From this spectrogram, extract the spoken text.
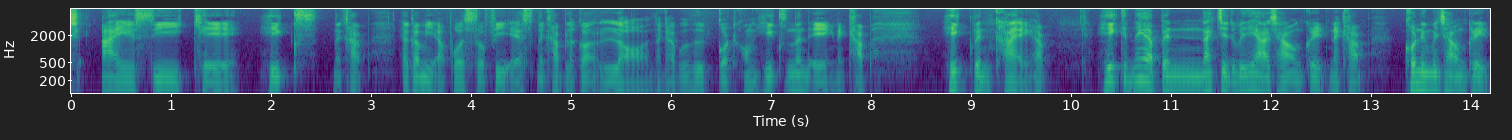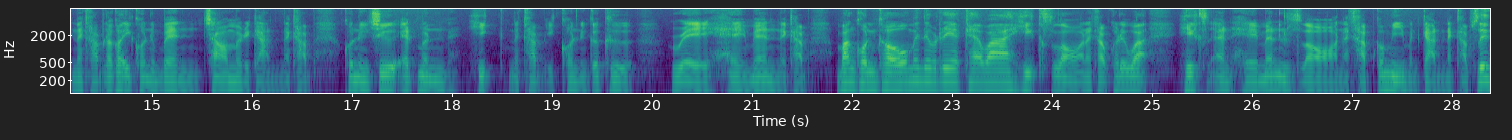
H I C K Higgs นะครับแล้วก็มี apostrophe s นะครับแล้วก็ law นะครับก็คือกฎของ Higgs นั่นเองนะครับ Higgs เป็นใครครับ Higgs เนี่ยเป็นนักจิตวิทยาชาวอังกฤษนะครับ คนหนึ่งเป็นชาวอังกฤษนะครับ แล้วก็อีกคนหนึ่งเป็นชาวอเมริกันนะครับ คนหนึ่งชื่อเอ็ดมันด์ฮิกนะครับ อีกคนหนึ่งก็คือ เรย์เฮแมนนะครับ บางคนเขาไม่ได้เรียกแค่ว่า Higgs Law นะครับเขาเรียกว่า Higgs and Heyman's Law นะครับ ก็มีเหมือนกันนะครับ ซึ่ง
